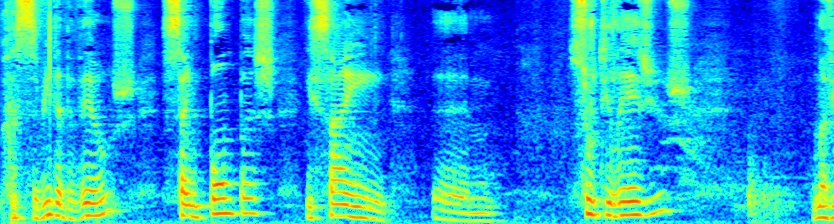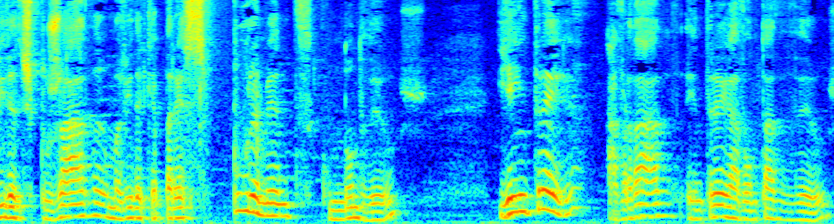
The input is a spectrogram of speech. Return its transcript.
recebida de Deus sem pompas e sem um, sortilégios, uma vida despojada, uma vida que aparece puramente como dom de Deus e a entrega à verdade, a entrega à vontade de Deus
